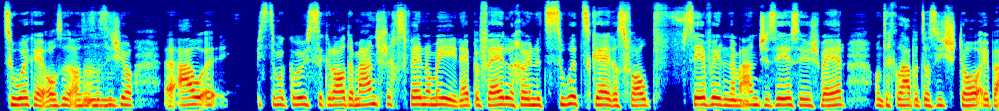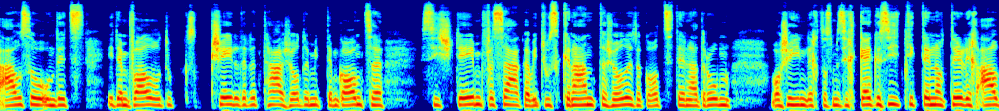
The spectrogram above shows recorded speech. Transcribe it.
zugeben. Also, also mm. das ist ja äh, auch äh, bis zu einem gewissen Grad ein menschliches Phänomen. Eben Fehler können zuzugeben, das fällt sehr vielen Menschen sehr, sehr schwer. Und ich glaube, das ist da eben auch so. Und jetzt in dem Fall, wo du geschildert hast, oder, mit dem ganzen Systemversagen, wie du es genannt hast, oder, da geht es dann auch darum, wahrscheinlich, dass man sich gegenseitig dann natürlich auch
